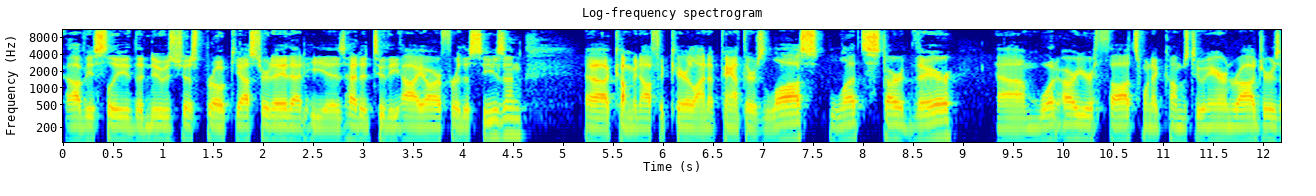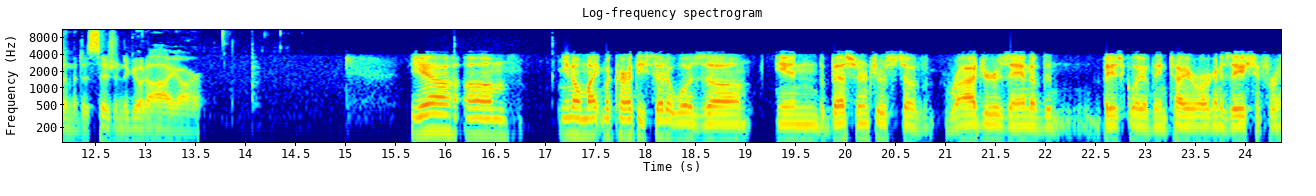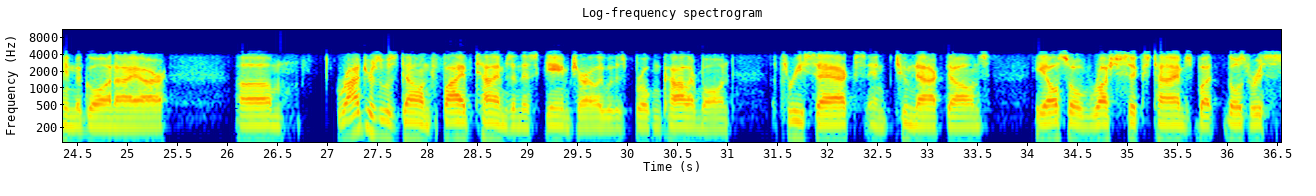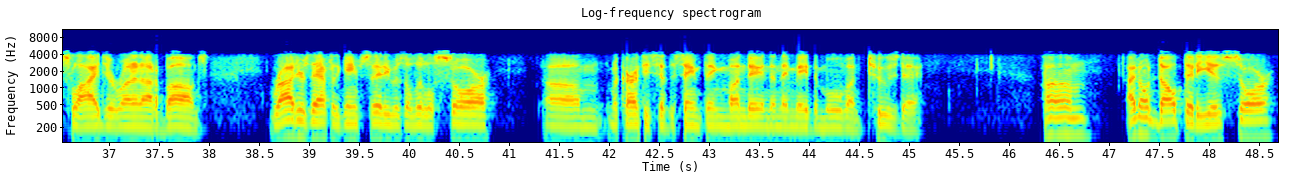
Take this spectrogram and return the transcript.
Obviously, the news just broke yesterday that he is headed to the IR for the season, uh, coming off the Carolina Panthers loss. Let's start there. Um, what are your thoughts when it comes to Aaron Rodgers and the decision to go to IR? Yeah, um, you know, Mike McCarthy said it was uh, in the best interest of Rodgers and of the basically of the entire organization for him to go on IR. Um, Rodgers was down five times in this game, Charlie, with his broken collarbone, three sacks and two knockdowns. He also rushed six times, but those were his slides or running out of bounds. Rodgers, after the game, said he was a little sore. Um, McCarthy said the same thing Monday, and then they made the move on Tuesday. Um, I don't doubt that he is sore,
